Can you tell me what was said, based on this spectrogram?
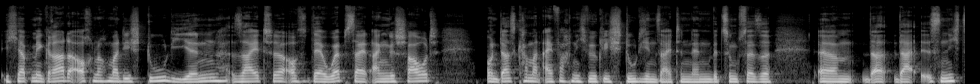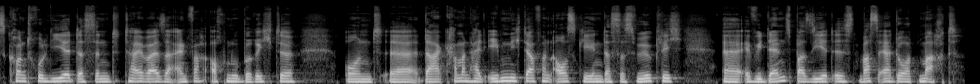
Ich habe mir gerade auch noch mal die Studienseite aus der Website angeschaut. Und das kann man einfach nicht wirklich Studienseite nennen, beziehungsweise ähm, da, da ist nichts kontrolliert, das sind teilweise einfach auch nur Berichte und äh, da kann man halt eben nicht davon ausgehen, dass das wirklich äh, evidenzbasiert ist, was er dort macht.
